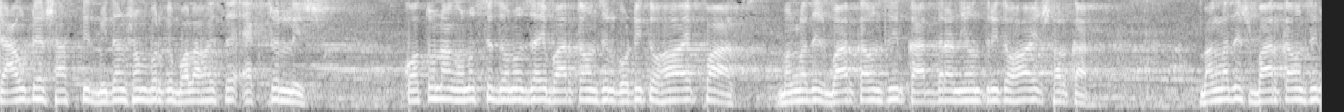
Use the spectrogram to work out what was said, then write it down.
টাউটের শাস্তির বিধান সম্পর্কে বলা হয়েছে একচল্লিশ। কত নং অনুচ্ছেদ অনুযায়ী বার কাউন্সিল গঠিত হয়? পাঁচ। বাংলাদেশ বার কাউন্সিল কার দ্বারা নিয়ন্ত্রিত হয়? সরকার। বাংলাদেশ বার কাউন্সিল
